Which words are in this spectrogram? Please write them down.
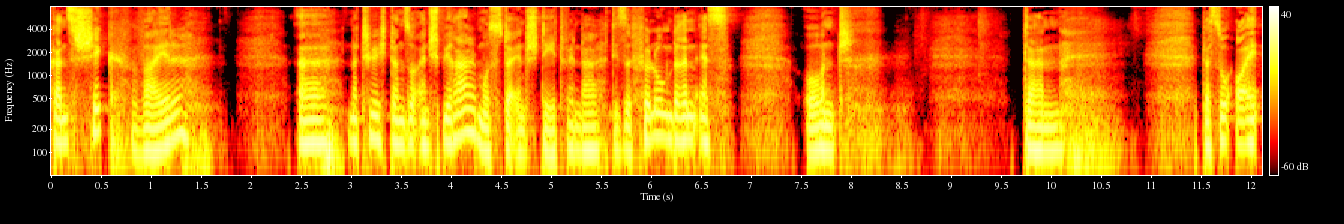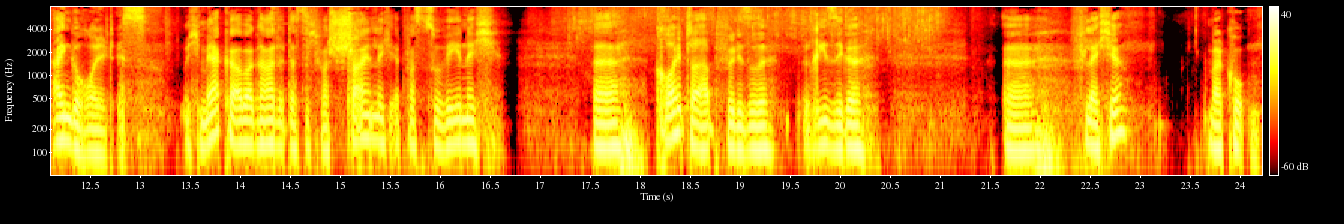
ganz schick, weil äh, natürlich dann so ein Spiralmuster entsteht, wenn da diese Füllung drin ist und dann das so eingerollt ist. Ich merke aber gerade, dass ich wahrscheinlich etwas zu wenig äh, Kräuter habe für diese riesige äh, Fläche. Mal gucken.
